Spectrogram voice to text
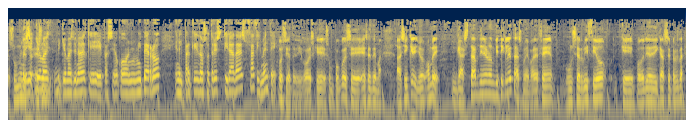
es un... Bueno, yo, es yo un- más, yo más de una vez que paseo con mi perro en el parque dos o tres tiradas fácilmente. Pues ya te digo, es que es un poco ese, ese tema. Así que yo, hombre, gastar dinero en bicicletas me parece un servicio que podría dedicarse perfecta.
